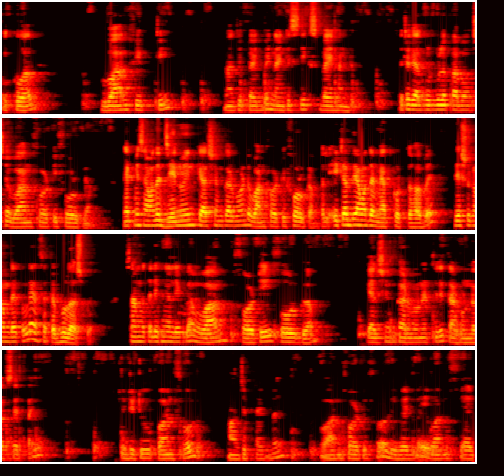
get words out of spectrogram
equal one fifty multiplied by ninety six by hundred এটা ক্যালকুলেটগুলো পাবো হচ্ছে one forty four gram that means আমাদের genuine calcium carbonate one forty four gram তাহলে এটা দিয়ে আমাদের ম্যাথ করতে হবে। দেড়শো গ্রাম দিয়ে করলে অ্যান্সারটা ভুল আসবে। সো আমরা তাহলে এখানে লিখলাম one forty four gram calcium carbonate থেকে কার্বন ডাইঅক্সাইড পাই। Twenty two point four multiplied by one forty four divide by one five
